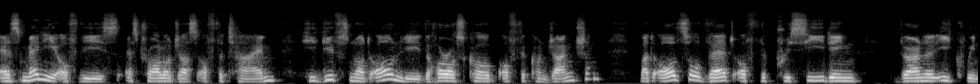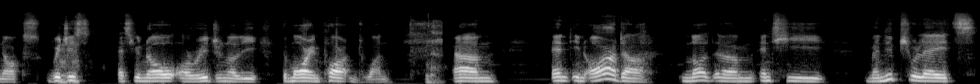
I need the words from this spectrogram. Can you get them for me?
as many of these astrologers of the time, he gives not only the horoscope of the conjunction, but also that of the preceding vernal equinox, which is, as you know, originally the more important one. Um, and in order not, um, and he manipulates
